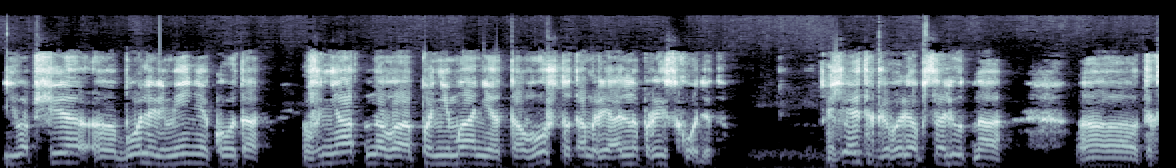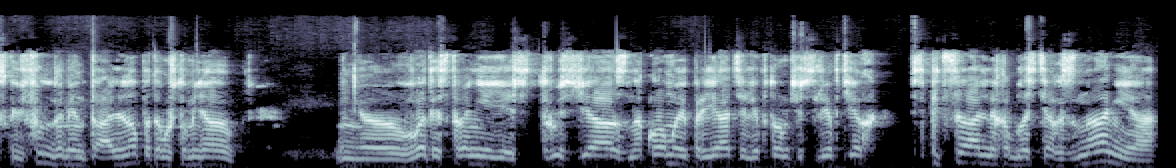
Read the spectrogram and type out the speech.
и вообще э, более или менее какого-то внятного понимания того, что там реально происходит. Я это говорю абсолютно, э, так сказать, фундаментально, потому что у меня э, в этой стране есть друзья, знакомые, приятели, в том числе в тех специальных областях знания,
